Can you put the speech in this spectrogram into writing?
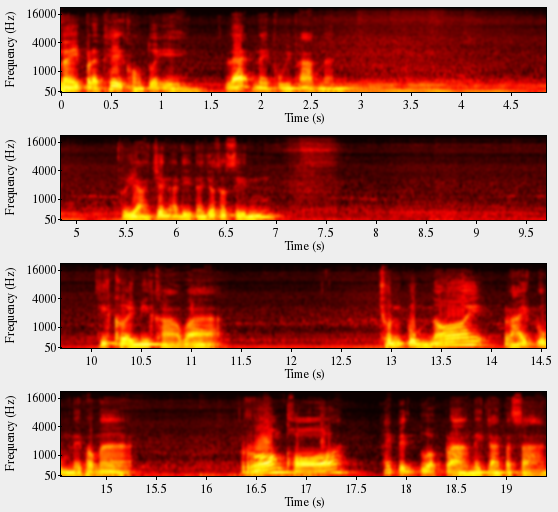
ในประเทศของตัวเองและในภูมิภาคนั้น ตัวอย่างเช่นอดีตนายกทักษิณที่เคยมีข่าวว่า ชนกลุ่มน้อยหลายกลุ่มในพม่า ร้องขอให้เป็นตัวกลางในการประสาน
